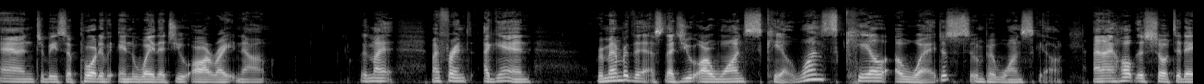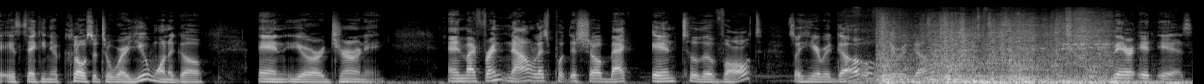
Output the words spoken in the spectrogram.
and to be supportive in the way that you are right now. With my my friend again, remember this that you are one scale one scale away, just simply one scale And I hope this show today is taking you closer to where you want to go in your journey. And my friend, now let's put this show back into the vault. So here we go. Here we go. There it is.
